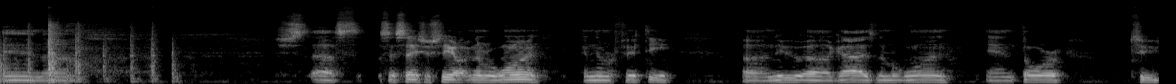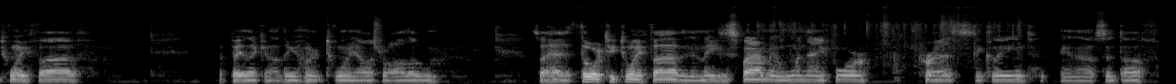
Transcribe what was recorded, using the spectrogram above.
and uh, uh, Sensational She-Hulk number one and number 50. Uh, new uh, guys number one and Thor 225. I paid like I think $120 for all of them. So I had a Thor 225 and Amazing Spider-Man 194 pressed and cleaned and uh, sent off.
